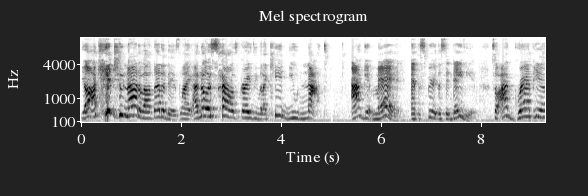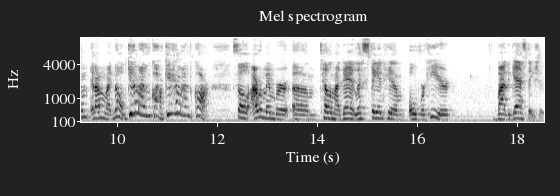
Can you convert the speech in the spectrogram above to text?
Y'all, I kid you not about none of this. Like, I know it sounds crazy, but I kid you not. I get mad at the spirit that's in Davian. So I grab him and I'm like, no, get him out of the car. Get him out of the car. So I remember um, telling my dad, let's stand him over here by the gas station.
